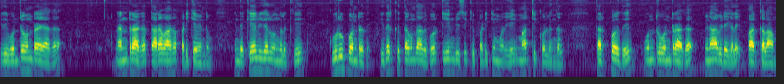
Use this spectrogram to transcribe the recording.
இது ஒன்று ஒன்றாக நன்றாக தரவாக படிக்க வேண்டும். இந்த கேள்விகள் உங்களுக்கு குரு போன்றது. இதற்கு தகுந்தாது போல் டிஎன்பிசிக்கு படிக்கும் முறையை மாற்றிக்கொள்ளுங்கள் தற்போது ஒன்று ஒன்றாக வினாவிடைகளை பார்க்கலாம்.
